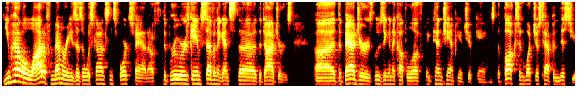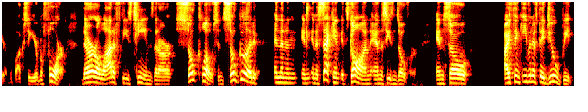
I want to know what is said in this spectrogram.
you have a lot of memories as a Wisconsin sports fan of the Brewers game seven against the, the Dodgers, uh, the Badgers losing in a couple of Big Ten championship games, the Bucks and what just happened this year, the Bucks a year before. There are a lot of these teams that are so close and so good, and then in, in, in a second it's gone and the season's over. And so I think even if they do beat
